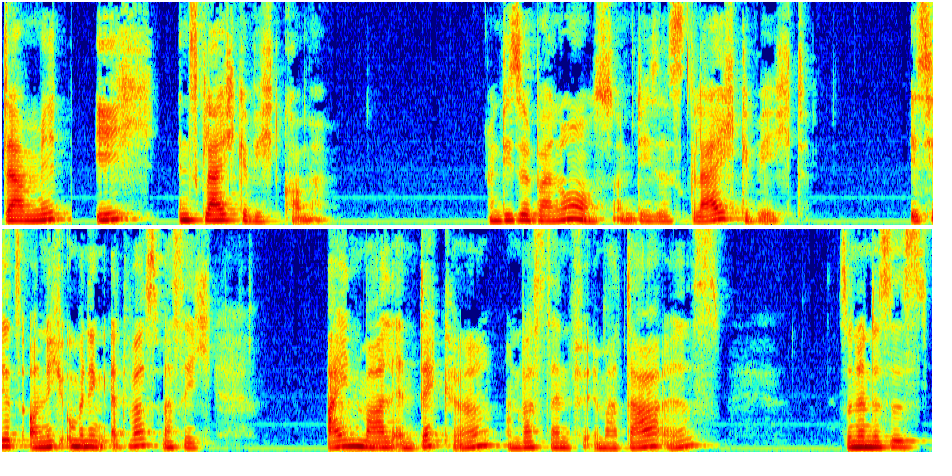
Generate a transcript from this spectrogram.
damit ich ins Gleichgewicht komme. Und diese Balance und dieses Gleichgewicht, ist jetzt auch nicht unbedingt etwas, was ich einmal entdecke und was dann für immer da ist, sondern das ist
